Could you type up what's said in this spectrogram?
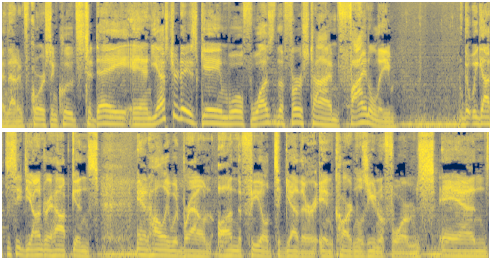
And that, of course, includes today. And yesterday's game, Wolf, was the first time, finally, that we got to see DeAndre Hopkins and Hollywood Brown on the field together in Cardinals uniforms. And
